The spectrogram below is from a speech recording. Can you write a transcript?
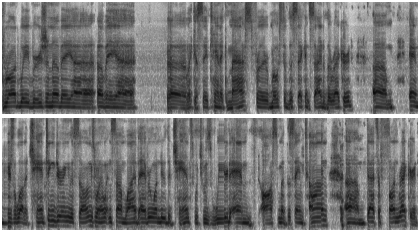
Broadway version of a uh, of a uh, uh, like a satanic mass for most of the second side of the record. Um, and there's a lot of chanting during the songs. When I went and saw them live, everyone knew the chants, which was weird and awesome at the same time. Um, that's a fun record.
